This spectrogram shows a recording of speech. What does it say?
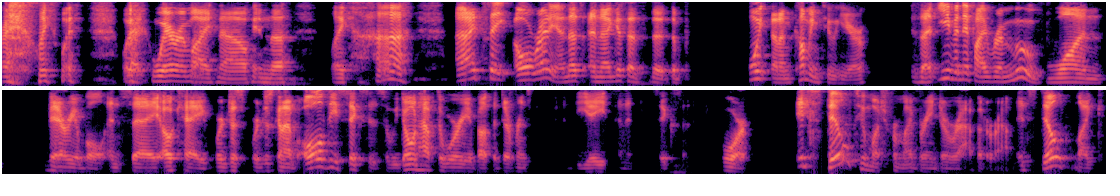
right? like, wait, Right. where am I now in the like? Huh? I'd say already, and that's and I guess that's the the point that I'm coming to here is that even if I remove one variable and say, okay, we're just we're just gonna have all d6s, so we don't have to worry about the difference between a d8 and a d6 and a d4. It's still too much for my brain to wrap it around. It's still like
